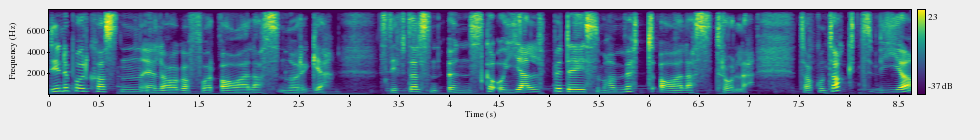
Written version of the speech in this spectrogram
Denne podkasten er laga for ALS Norge. Stiftelsen ønsker å hjelpe de som har møtt ALS-trollet. Ta kontakt via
